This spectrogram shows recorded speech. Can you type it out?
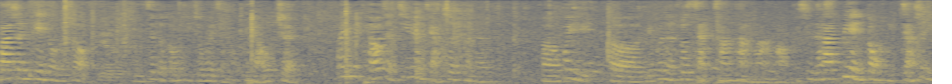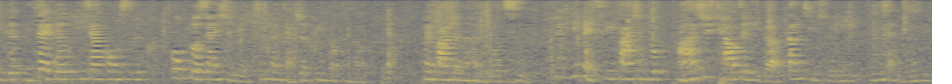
发生变动的时候，你这个东西就会怎么调整？那因为调整精算假设可能，呃，会呃，也不能说常常常嘛，哈。可是它变动，你假设一个你在跟一家公司工作三十年，精算假设变动可能。会发生了很多次，所以你每次一发生就马上去调整你的当期损益，影响你的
